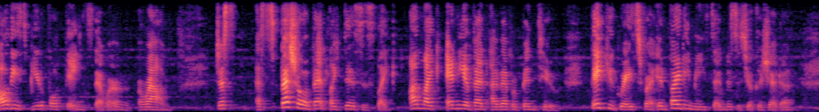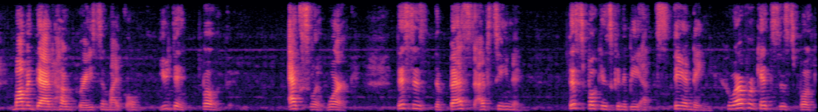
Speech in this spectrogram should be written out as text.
all these beautiful things that were around. Just a special event like this is like unlike any event I've ever been to. Thank you, Grace, for inviting me, said Mrs. Yokoshoda. Mom and Dad hugged Grace and Michael. You did both excellent work. This is the best I've seen it. This book is going to be outstanding. Whoever gets this book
